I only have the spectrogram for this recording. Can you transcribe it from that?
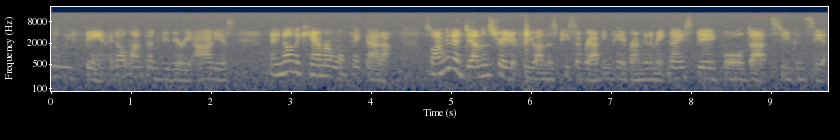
really faint. I don't want them to be very obvious. And I know the camera won't pick that up. So I'm going to demonstrate it for you on this piece of wrapping paper. I'm going to make nice big bold dots so you can see it.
